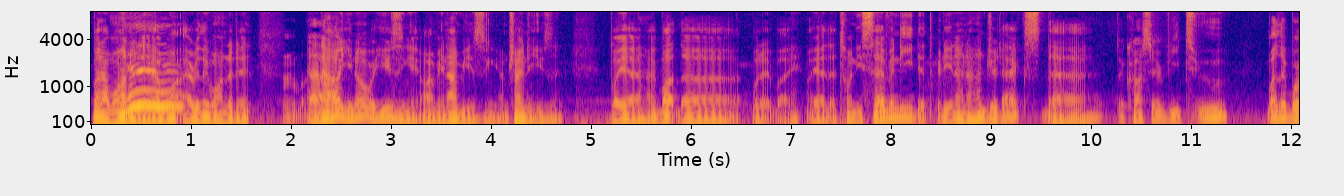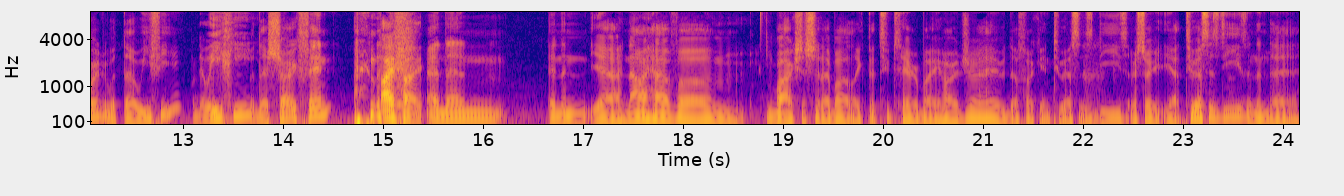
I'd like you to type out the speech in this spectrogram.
But I wanted it. I, wa- I really wanted it. And now you know we're using it. I mean, I'm using it. I'm trying to use it. But yeah, I bought the what did I buy? Oh yeah, the 2070, the 3900X, the the Crosshair V2 motherboard with the Wi-Fi, the Wi-Fi, with the shark fin, Wi-Fi. and then and then yeah, now I have um I bought extra shit. I bought like the two terabyte hard drive, the fucking two SSDs, or sorry, yeah, two SSDs, and then the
